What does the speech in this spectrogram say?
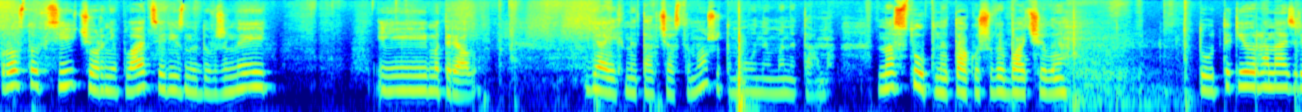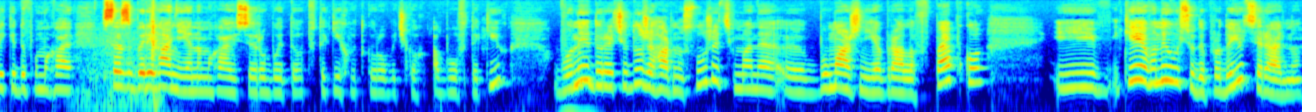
Просто всі чорні плаття різної довжини і матеріалу. Я їх не так часто ношу, тому вони в мене там. Наступне також ви бачили тут такий органайзер, який допомагає. Все зберігання я намагаюся робити от в таких от коробочках або в таких. Вони, до речі, дуже гарно служать. В мене е, бумажні я брала в Пепко. І Ікея вони усюди продаються реально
